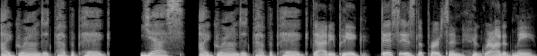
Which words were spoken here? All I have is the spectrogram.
I grounded Peppa Pig. Yes, I grounded Peppa Pig. Daddy Pig, this is the person who grounded me.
